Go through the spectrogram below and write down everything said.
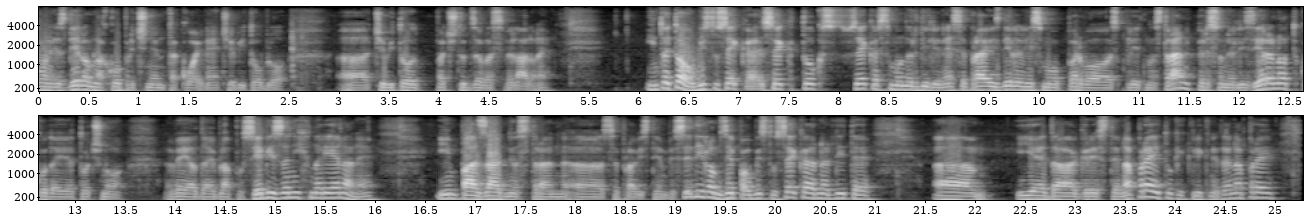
Uh, tako ne, z delom lahko pričnem takoj, ne, če bi to bilo, uh, če bi to pač tudi za vas veljalo. Ne. In to je to, v bistvu vse, vse, to, vse kar smo naredili. Ne, se pravi, izdelali smo prvo spletno stran, personalizirano, tako da je točno vejo, da je bila posebej za njih narejena. Ne. In pa zadnjo stran, uh, se pravi, s tem besedilom, zdaj pa v bistvu vse, kar naredite, uh, je, da greste naprej, tukaj kliknete naprej. Uh,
